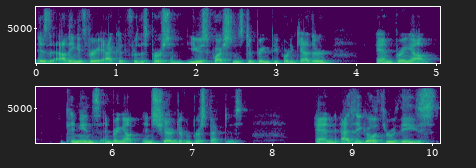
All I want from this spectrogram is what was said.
Is I think it's very accurate for this person. Use questions to bring people together and bring out opinions and bring out and share different perspectives. And as you go through these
